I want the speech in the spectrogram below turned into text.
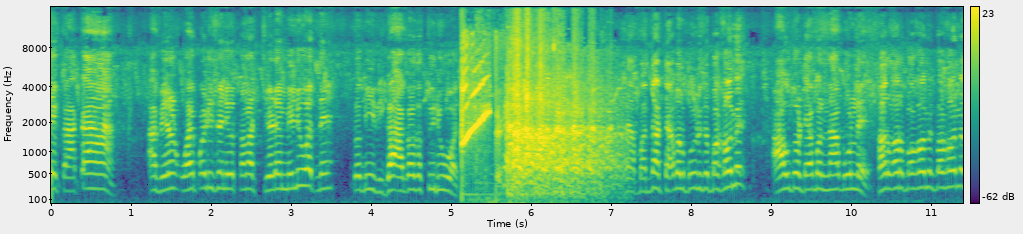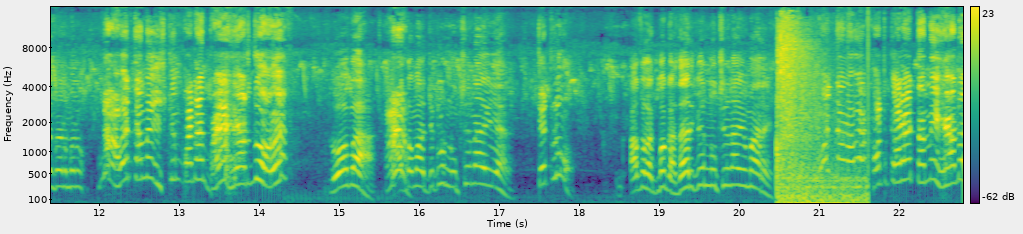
એ કાકા આ વેરણ ઓય પડ્યું છે ને એવું તમારે ચેડે મેલ્યું હોત ને તો બે વીઘા આગળ તો તુર્યું હોત. બધા ટેબલ બોલ્યું છે બખાવ મેં. આવું તો ટેબલ ના બોલે. સારું સારું બખાવ મેં બખાવ મેં તને મને. ના હવે તમે સ્કીમ પાટા ભાઈ હેરજો હવે. ડોબા આ તમારે જેટલું નુકસાન આવ્યું યાર. કેટલું? આ તો લગભગ હજાર રૂપિયા નુકસાન આવ્યું મારે. હવે ફટકારે તમે હેડો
